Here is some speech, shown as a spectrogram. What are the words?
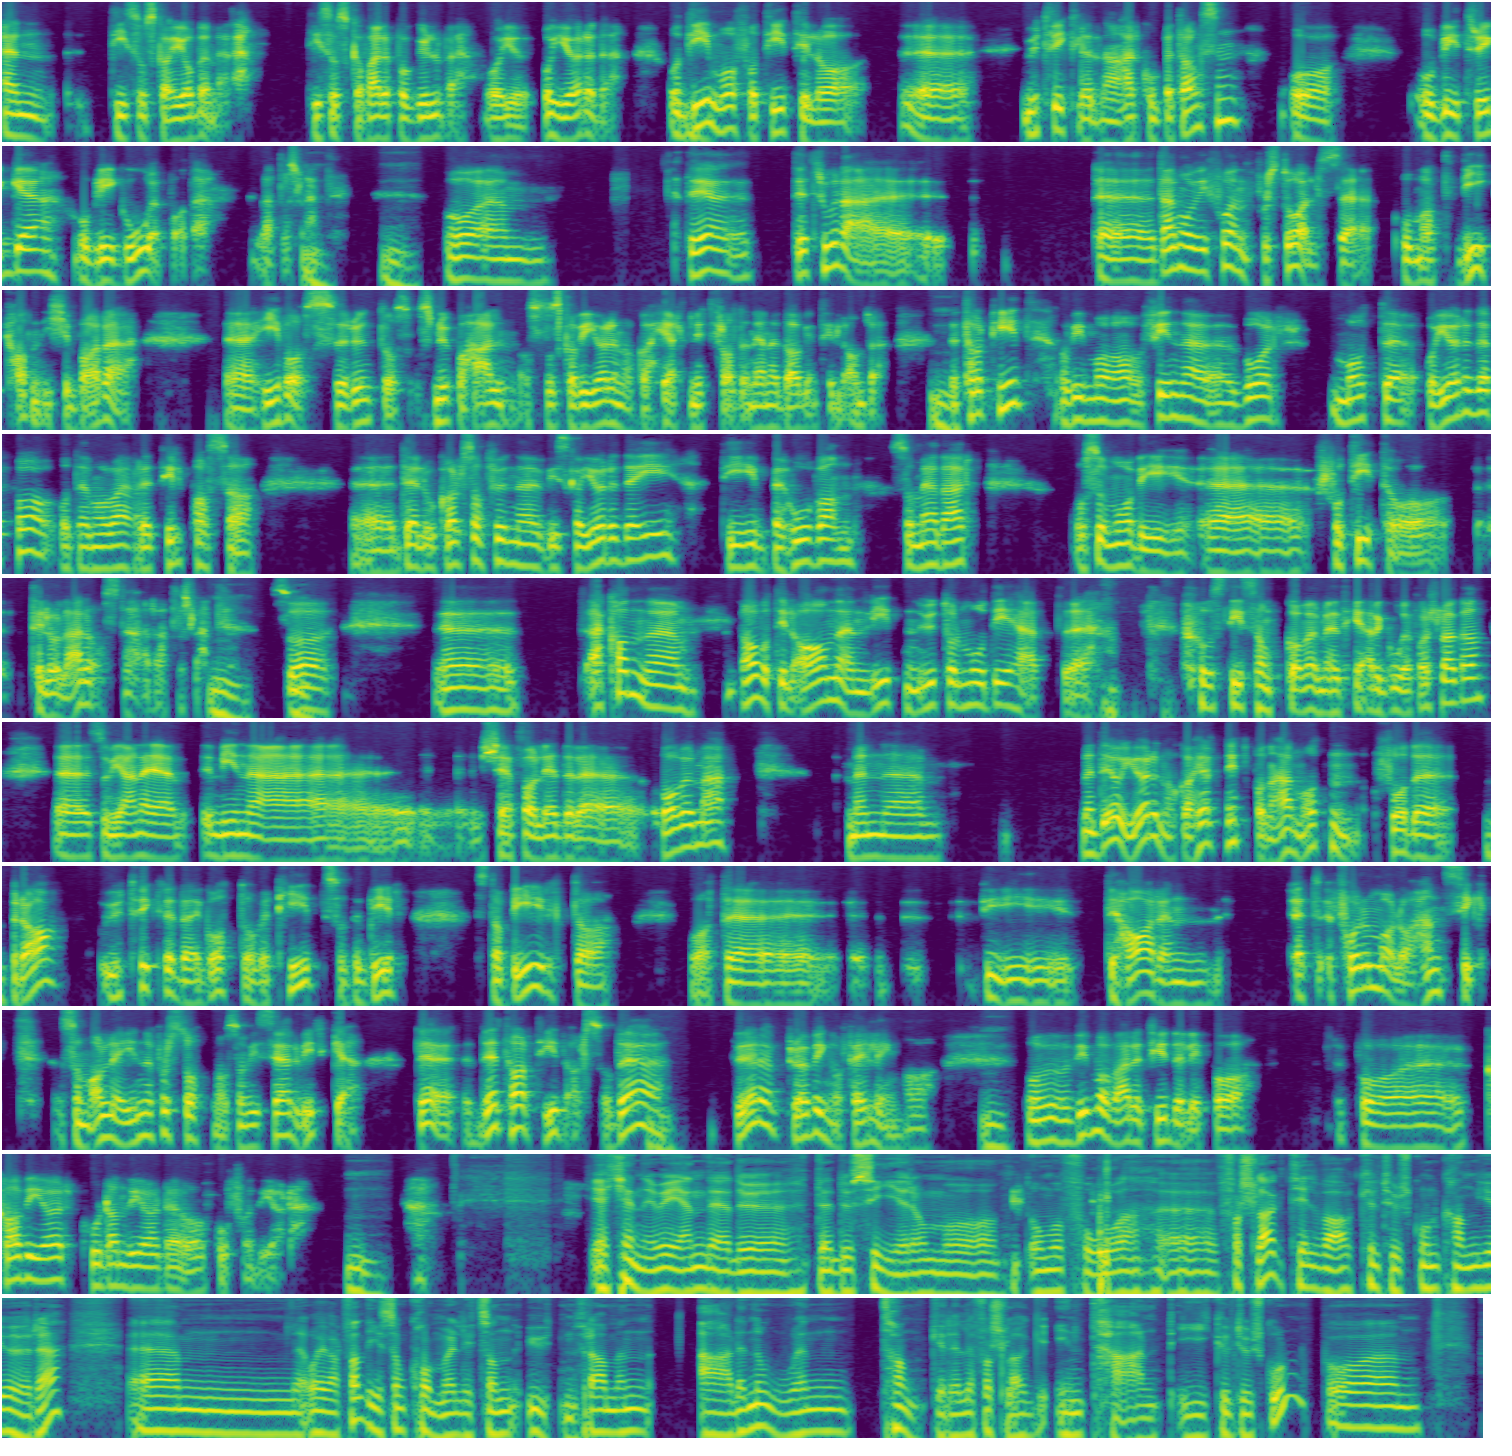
enn de som skal jobbe med det. De som skal være på gulvet og, og gjøre det. Og de må få tid til å uh, utvikle denne kompetansen og, og, bli trygge og bli gode på det, rett og slett. Mm. Mm. Og um, det, det, tror jeg uh, der må vi få en forståelse om at vi kan ikke bare uh, hive oss rundt oss, snu på hælen, og så skal vi gjøre noe helt nytt fra den ene dagen til den andre. Mm. Det tar tid, og vi må finne vår måte å gjøre det på, og det må være tilpassa eh, det lokalsamfunnet vi skal gjøre det i, de behovene som er der. Og så må vi eh, få tid til å, til å, lære oss det her, rett og slett. Mm. Så eh, jeg kan eh, av og til ane en liten utålmodighet uh, hos de som kommer med de her gode forslagene, uh, som gjerne er mine sjefer og ledere over meg. Men, men, det å gjøre noe helt nytt på denne måten, få det bra, utvikle det godt over tid, så det blir stabilt, og, og at det, de, de har en et formål og hensikt som alle er innforstått med, og som vi ser virker, det, det tar tid, altså. Det, mm. det, er prøving og feiling. Og, mm. og vi må være tydelige på, på uh, hva vi gjør, hvordan vi gjør det, og hvorfor vi gjør det. Mm. Jeg kjenner jo igjen det du, det du sier om å, om å få uh, forslag til hva kulturskolen kan gjøre. Um, og i hvert fall de som kommer litt sånn utenfra. Men er det noen tanker eller forslag internt i kulturskolen på, um,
